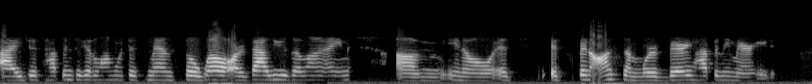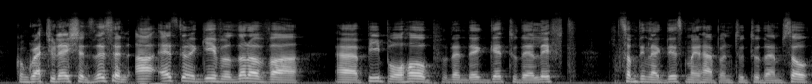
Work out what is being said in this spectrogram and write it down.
I just happened to get along with this man so well. Our values align. Um, you know, it's it's been awesome. We're very happily married. Congratulations. Listen, uh, it's going to give a lot of uh, uh, people hope that they get to their Lyft. Something like this might happen to, to them. So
